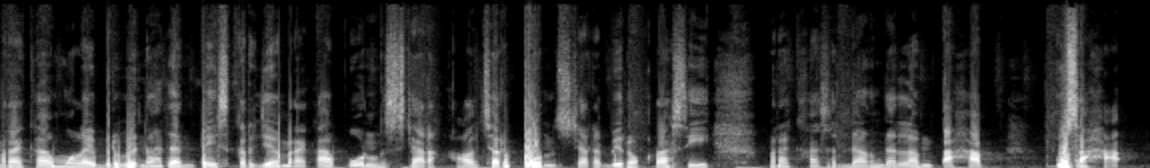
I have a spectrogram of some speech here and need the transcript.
mereka mulai berbenah dan pace kerja mereka pun secara culture pun secara birokrasi mereka sedang dalam tahap usaha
